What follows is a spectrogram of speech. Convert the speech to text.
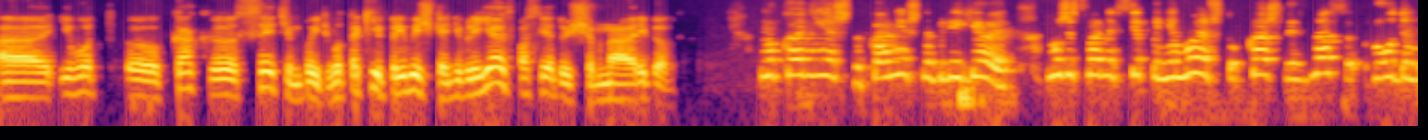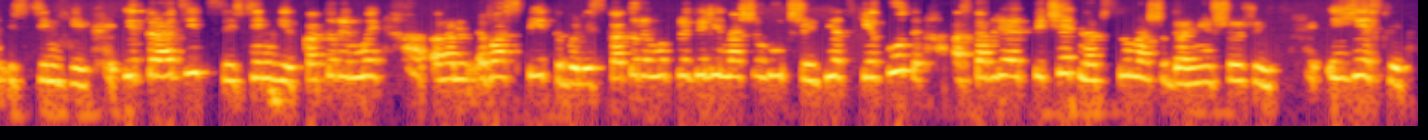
Э, и вот э, как э, с этим быть? Вот такие привычки, они влияют в последующем на ребенка? Ну, конечно, конечно, влияет. Мы же с вами все понимаем, что каждый из нас родом из семьи. И традиции семьи, в которой мы э, воспитывались, в которой мы провели наши лучшие детские годы, оставляют печать на всю нашу дальнейшую жизнь. И если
